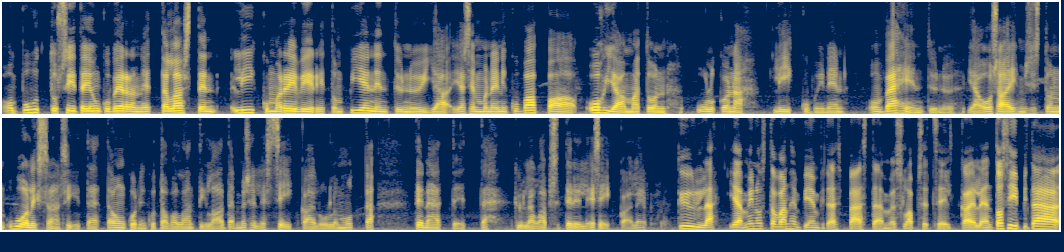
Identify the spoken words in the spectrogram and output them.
on puhuttu siitä jonkun verran, että lasten liikkumareviirit on pienentynyt ja, ja semmoinen niin vapaa, ohjaamaton ulkona liikkuminen on vähentynyt ja osa ihmisistä on huolissaan siitä, että onko niin kuin tavallaan tilaa tämmöiselle seikkailulle, mutta te näette, että kyllä lapset edelleen seikkailee. Kyllä, ja minusta vanhempien pitäisi päästää myös lapset seikkailemaan. Tosi pitää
